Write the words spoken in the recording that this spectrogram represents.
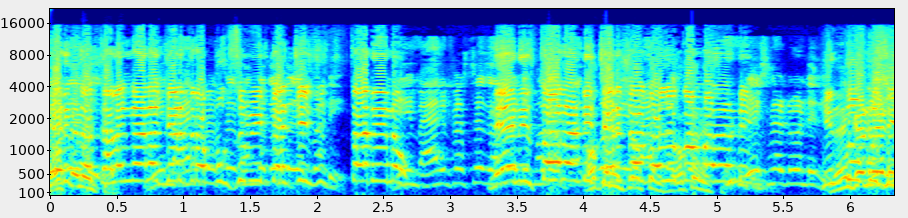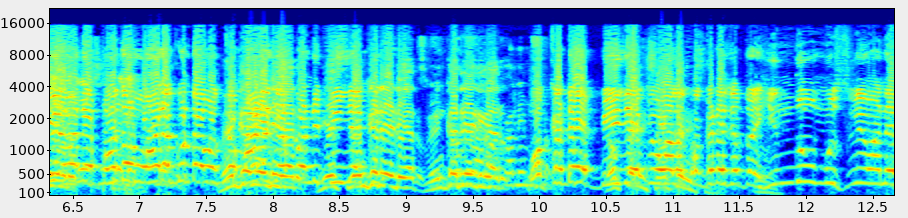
చరిత్ర తెలంగాణ చరిత్ర బుక్స్ మీకు తెచ్చి. ఇస్తా నేను. నేను. ఇస్తానండి చరిత్ర. చదువుకోమనండి. హిందూ ముస్లిం. అనే పదం వాడకుండా ఒక్కటే బీజేపీ వాళ్ళకి. ఒక్కటే చెప్తాం హిందూ ముస్లిం అనే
